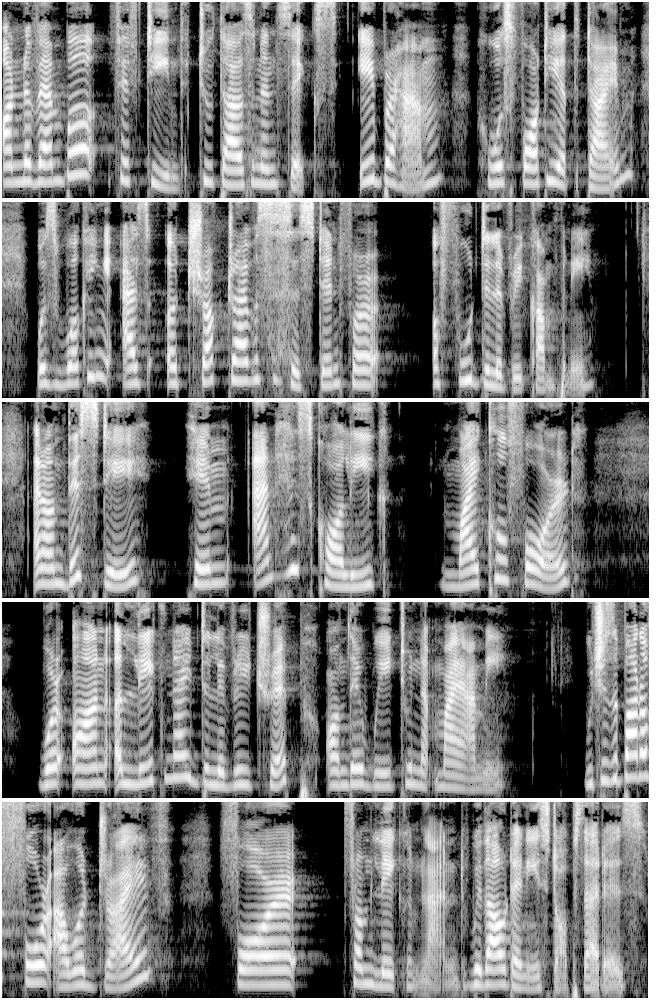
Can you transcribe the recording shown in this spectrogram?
On November 15th, 2006, Abraham, who was 40 at the time, was working as a truck driver's assistant for a food delivery company. And on this day, him and his colleague, Michael Ford, were on a late night delivery trip on their way to Miami, which is about a four hour drive for from Lakeland without any stops, that is.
